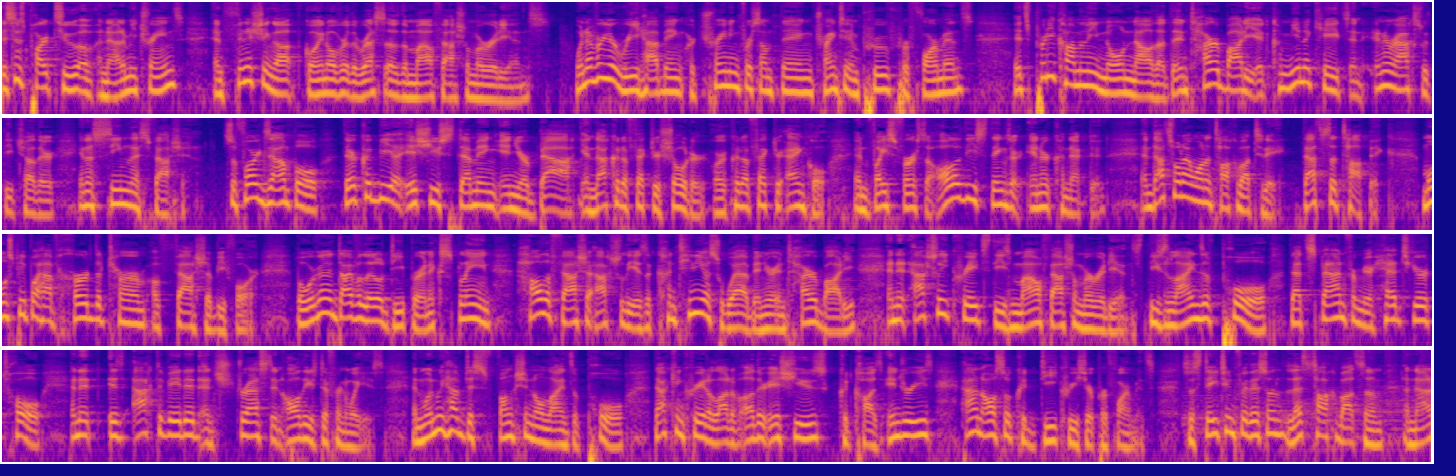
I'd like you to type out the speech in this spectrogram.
This is part two of anatomy trains and finishing up going over the rest of the myofascial meridians. Whenever you're rehabbing or training for something, trying to improve performance, it's pretty commonly known now that the entire body it communicates and interacts with each other in a seamless fashion. So, for example, there could be an issue stemming in your back, and that could affect your shoulder, or it could affect your ankle, and vice versa. All of these things are interconnected. And that's what I want to talk about today. That's the topic. Most people have heard the term of fascia before, but we're going to dive a little deeper and explain how the fascia actually is a continuous web in your entire body, and it actually creates these myofascial meridians, these lines of pull that span from your head to your toe, and it is activated and stressed in all these different ways. And when we have dysfunctional lines of pull, that can create a lot of other issues, could cause injuries, and also could decrease your performance. So stay tuned for this one. Let's talk about some anatomy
